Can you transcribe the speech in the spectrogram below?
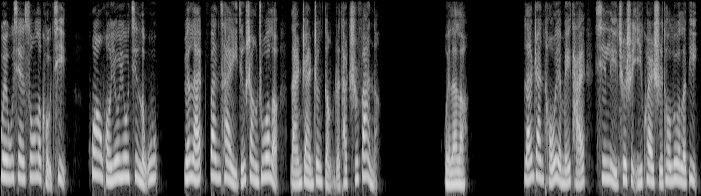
魏无羡松了口气，晃晃悠悠进了屋。原来饭菜已经上桌了，蓝湛正等着他吃饭呢。回来了，蓝湛头也没抬，心里却是一块石头落了地。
